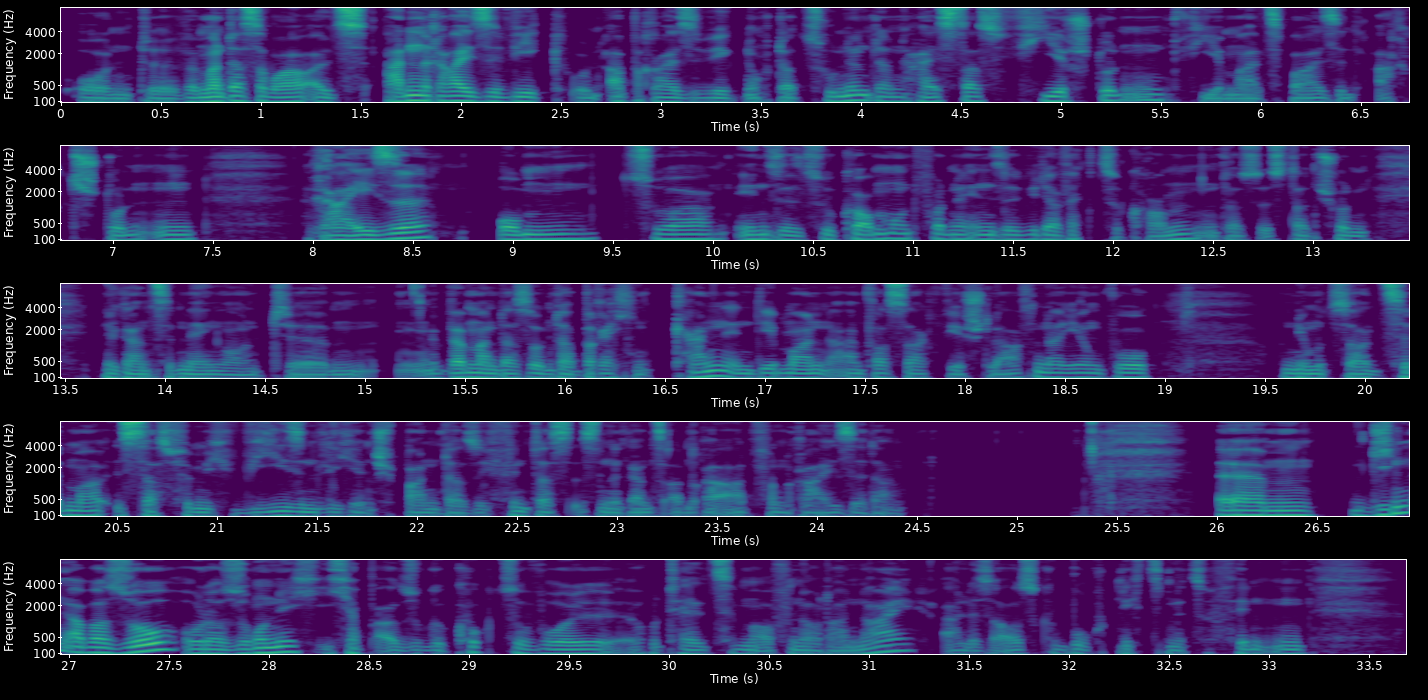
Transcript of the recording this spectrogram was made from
und äh, wenn man das aber als Anreiseweg und Abreiseweg noch dazu nimmt, dann heißt das vier Stunden, vier mal zwei sind acht Stunden Reise, um zur Insel zu kommen und von der Insel wieder wegzukommen. Und das ist dann schon eine ganze Menge. Und ähm, wenn man das unterbrechen kann, indem man einfach sagt, wir schlafen da irgendwo und nehmen uns da ein Zimmer, ist das für mich wesentlich entspannter. Also ich finde, das ist eine ganz andere Art von Reise dann. Ähm, ging aber so oder so nicht. Ich habe also geguckt, sowohl Hotelzimmer auf Norderney, alles ausgebucht, nichts mehr zu finden,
